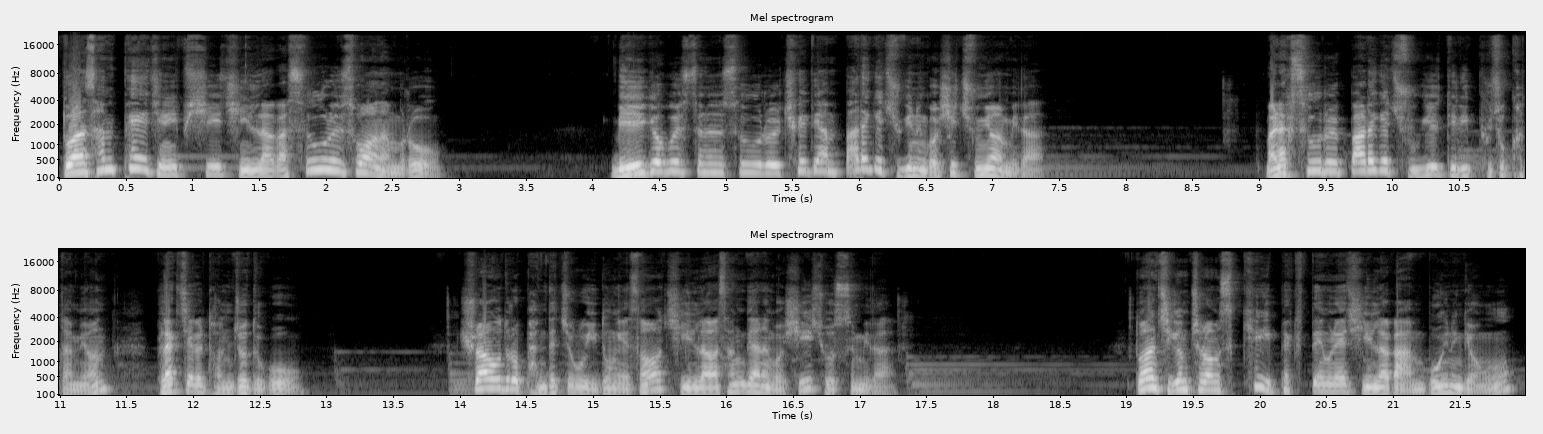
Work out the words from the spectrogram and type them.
또한 3패 진입 시 지닐라가 수우를 소환하므로 밀격을 쓰는 수우를 최대한 빠르게 죽이는 것이 중요합니다. 만약 수우를 빠르게 죽일 딜이 부족하다면 블랙잭을 던져두고 슈라우드로 반대쪽으로 이동해서 지일라와 상대하는 것이 좋습니다. 또한 지금처럼 스킬 이펙트 때문에 지일라가 안 보이는 경우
